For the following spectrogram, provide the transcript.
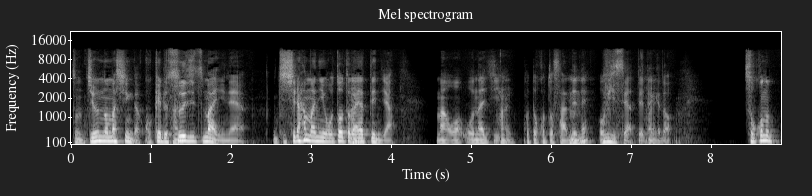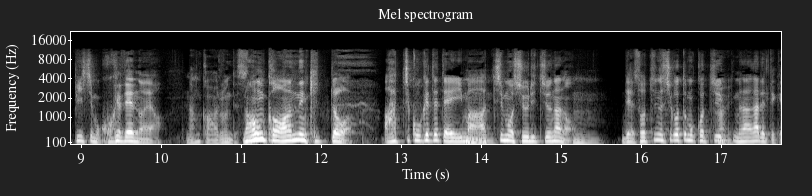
その自分のマシンがこける数日前にね、うち白浜に弟がやってんじゃん。まあ、お同じはい。ことことさんでね、オフィスやってんだけど、そこの PC もこけてんのよ。なんかあるんですなんかあんねんきっと。あっちこけてて、今、うんあっちも修理中なの。うん。で、そっちの仕事もこっちはい流れてき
